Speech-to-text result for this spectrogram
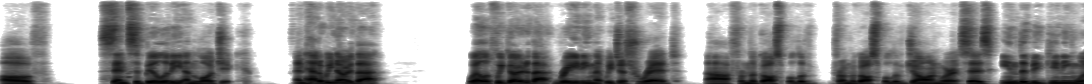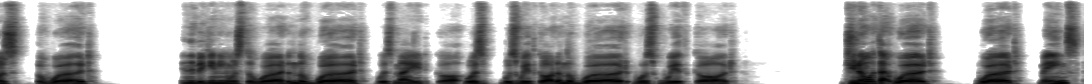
of sensibility and logic. And how do we know that? Well, if we go to that reading that we just read uh, from the Gospel of from the Gospel of John, where it says, "In the beginning was the Word," In the beginning was the Word, and the Word was made God was was with God, and the Word was with God. Do you know what that word word means?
